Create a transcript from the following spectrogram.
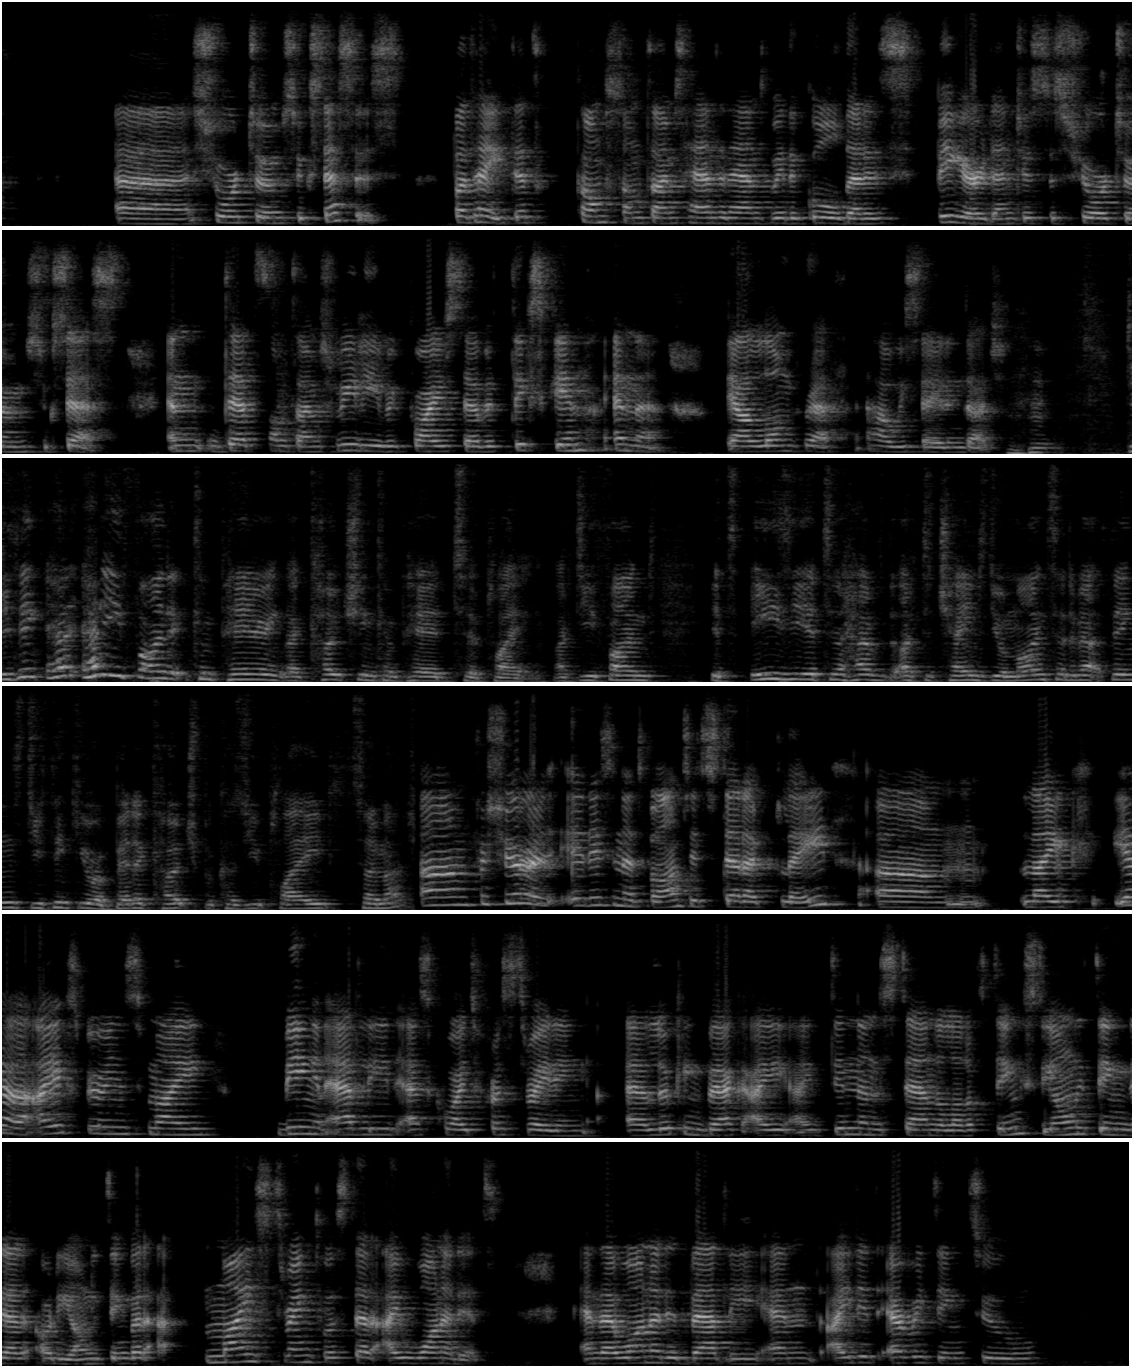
uh, short-term successes. But hey that comes sometimes hand in hand with a goal that is bigger than just a short-term success. And that sometimes really requires to have a thick skin and a yeah long breath how we say it in dutch. Mm-hmm. Do you think how, how do you find it comparing like coaching compared to playing? Like do you find it's easier to have like to change your mindset about things? Do you think you're a better coach because you played so much? Um for sure it is an advantage that i played. Um like yeah i experienced my being an athlete as quite frustrating. Uh, looking back I, I didn't understand a lot of things. The only thing that or the only thing but my strength was that i wanted it and i wanted it badly and i did everything to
